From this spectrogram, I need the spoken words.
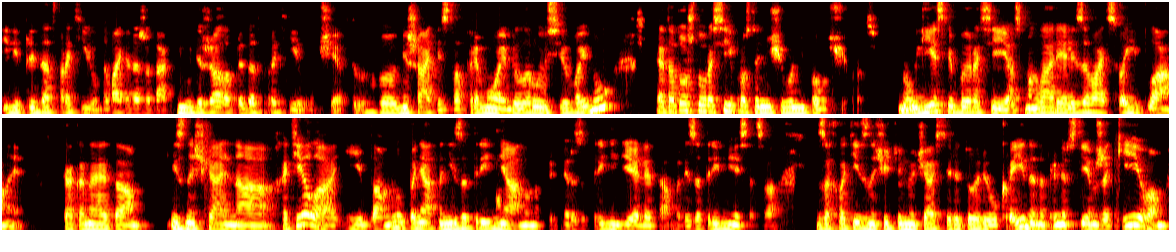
или предотвратил, давайте даже так, не удержал, а предотвратил вообще вмешательство в прямое Белоруссию в войну, это то, что у России просто ничего не получилось. Ну, если бы Россия смогла реализовать свои планы, как она это изначально хотела, и там, ну, понятно, не за три дня, ну, например, за три недели там, или за три месяца захватить значительную часть территории Украины, например, с тем же Киевом,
